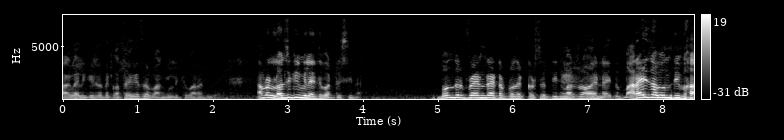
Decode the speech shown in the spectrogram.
বাংলা লিঙ্কের সাথে কথা হয়ে গেছে বাংলা লিঙ্কে ভাড়া দিবে। আমরা লজিকই মিলাইতে পারতেছি না। বন্ধুর ফ্রেন্ডরা একটা প্রজেক্ট করছে তিন মাস হয় নাই তো ভাড়াই যখন দিবা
